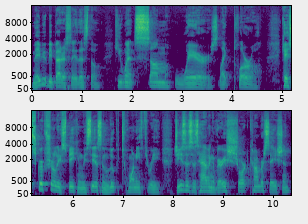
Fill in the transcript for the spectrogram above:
Maybe it would be better to say this, though. He went somewheres, like plural. Okay, scripturally speaking, we see this in Luke 23. Jesus is having a very short conversation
